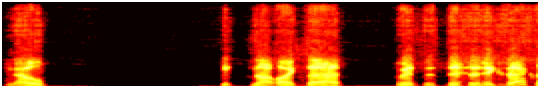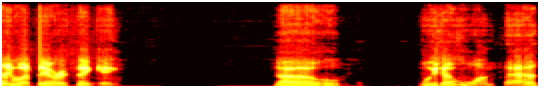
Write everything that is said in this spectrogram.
nope, not like that. I mean, this is exactly what they were thinking. No, we don't want that.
